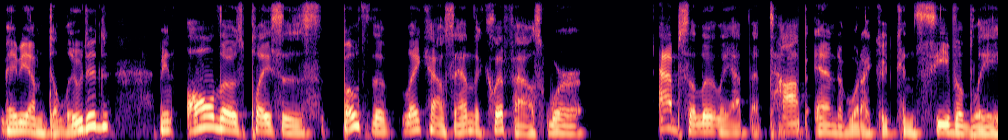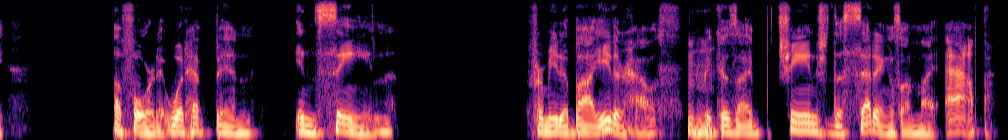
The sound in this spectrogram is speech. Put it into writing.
maybe I'm deluded. I mean, all those places, both the lake house and the cliff house were absolutely at the top end of what I could conceivably afford. It would have been insane for me to buy either house mm-hmm. because I changed the settings on my app.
